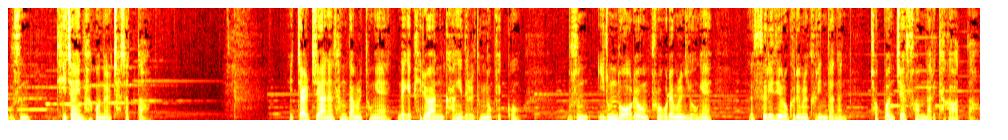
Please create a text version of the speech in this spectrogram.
무슨 디자인 학원을 찾았다. 이 짧지 않은 상담을 통해 내게 필요한 강의들을 등록했고 무슨 이름도 어려운 프로그램을 이용해 3D로 그림을 그린다는 첫 번째 수업 날이 다가왔다.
